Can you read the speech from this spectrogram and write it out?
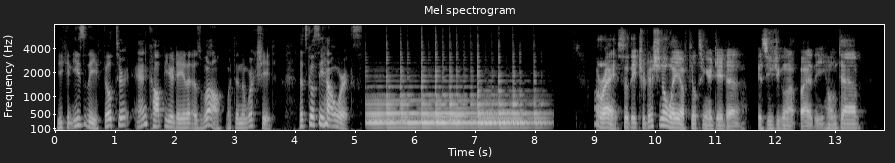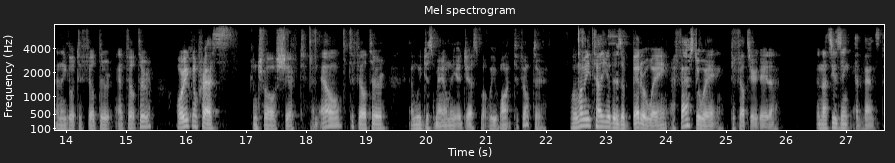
You can easily filter and copy your data as well within the worksheet. Let's go see how it works. All right, so the traditional way of filtering your data is usually going up by the Home tab and then go to Filter and Filter, or you can press Control Shift and L to filter, and we just manually adjust what we want to filter. Well, let me tell you there's a better way, a faster way to filter your data, and that's using Advanced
